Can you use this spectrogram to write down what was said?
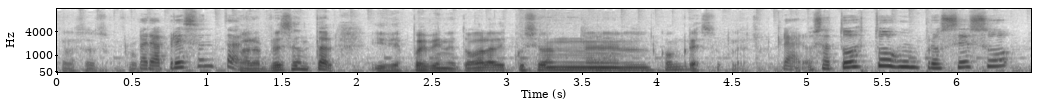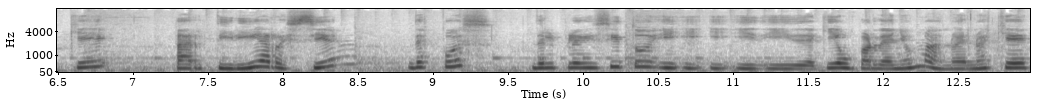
para, hacer para presentar. Para presentar. Y después viene toda la discusión en el Congreso, claro. Claro, o sea, todo esto es un proceso que partiría recién después del plebiscito y, y, de aquí a un par de años más. No, no es que,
